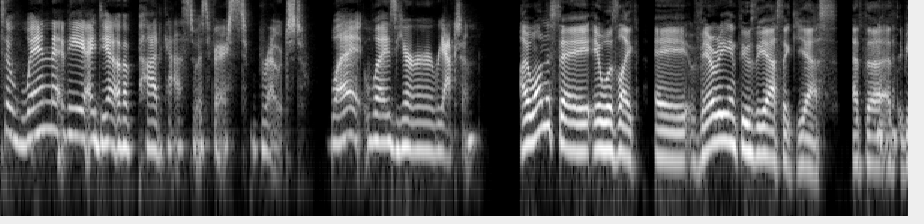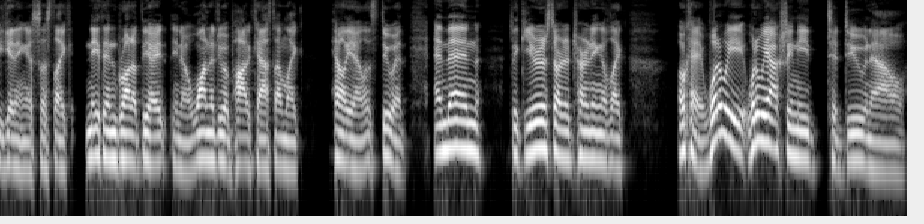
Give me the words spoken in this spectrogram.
So when the idea of a podcast was first broached, what was your reaction? I want to say it was like a very enthusiastic yes at the at the beginning. It's just like Nathan brought up the you know want to do a podcast. I'm like hell yeah, let's do it. And then the gears started turning of like, okay, what do we what do we actually need to do now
